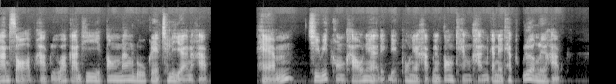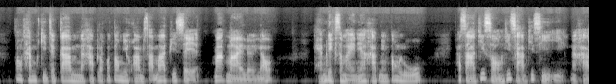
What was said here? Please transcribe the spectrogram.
การสอบครับ หรือว่าการที่ต้องนั่งดูเกรดเฉลี่ยนะครับ แถมชีวิตของเขาเนี่ยเด็ก ๆ พวกนี้ครับยังต้องแข่งขันกันในแทบทุกเรื่องเลยครับ ต้องทำกิจกรรมนะครับ แล้วก็ต้องมีความสามารถพิเศษมากมายเลยแล้ว แถมเด็กสมัยนี้ครับ ยังต้องรู้ภาษาที่สองที่สามที่สี่อีกนะครับ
